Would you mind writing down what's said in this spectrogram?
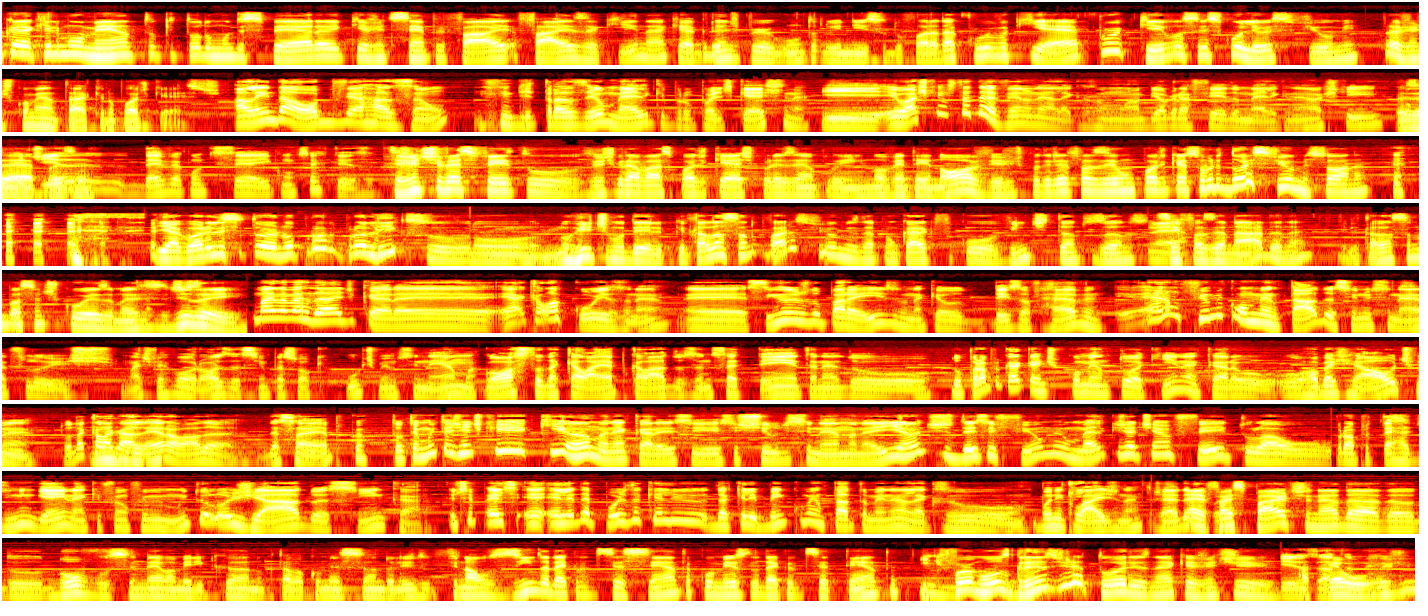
Wilker é aquele momento que todo mundo espera e que a gente sempre fa faz aqui, né? Que é a grande pergunta do início do Fora da Curva, que é por que você escolheu esse filme pra gente comentar aqui no podcast? Além da óbvia razão de trazer o Melick pro podcast, né? E eu acho que a gente tá devendo, né, Alex? Uma biografia do Melick, né? Eu acho que pois é, dia pois é. deve acontecer aí, com certeza. Se a gente tivesse feito, se a gente gravasse podcast, por exemplo, em 99, a gente poderia fazer um podcast sobre dois filmes só, né? e agora ele se tornou pro, prolixo no, no ritmo dele, porque ele tá lançando vários filmes, né? Pra um cara que ficou vinte e tantos anos é. sem fazer nada, né? Ele tá lançando bastante coisa, mas diz aí. Mas na verdade, cara, é, é aquela coisa, né? É Cinzas do Paraíso, né? Que é o Days of Heaven. Era um filme comentado, assim, nos cinéfilos mais fervorosos, assim, o pessoal que curte mesmo cinema, gosta daquela época lá dos anos 70, né? Do, do próprio cara que a gente comentou aqui, né, cara? O, o Robert Altman, toda aquela uhum. galera lá da, dessa época. Então tem muita gente que, que ama, né, cara, esse, esse estilo de cinema, né? E antes desse filme, o Melick já tinha feito lá o próprio Terra de Ninguém, né? Que foi um filme muito elogiado, assim, cara. Ele, ele, ele é depois daquele, daquele bem comentado também, né, Alex? O Bonnie Clyde, né? Já é, é faz parte, né, da, do, do, novo cinema americano que tava começando ali, do finalzinho da década de 60, começo da década de 70, e que uhum. formou os grandes diretores, né? Que a gente Exatamente. até hoje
